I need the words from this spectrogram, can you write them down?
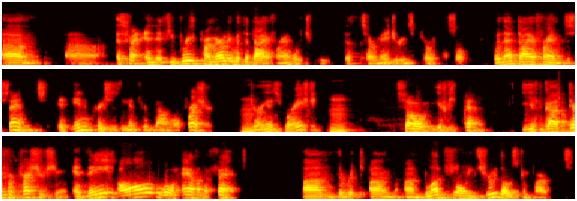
um, uh, and if you breathe primarily with the diaphragm, which that's our major inspiratory muscle, when that diaphragm descends, it increases the intra-abdominal pressure mm. during inspiration. Mm. So you've got, you've got different pressures here, and they all will have an effect on the on on blood flowing through those compartments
